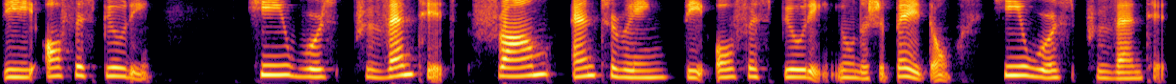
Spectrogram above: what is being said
the office building. He was prevented from entering the office building，用的是被动。He was prevented。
